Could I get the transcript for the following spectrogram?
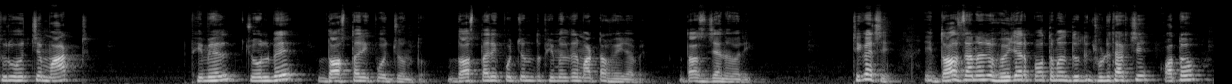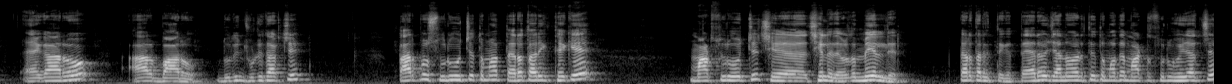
শুরু হচ্ছে মাঠ। ফিমেল চলবে দশ তারিখ পর্যন্ত। দশ তারিখ পর্যন্ত ফিমেলদের মাঠটা হয়ে যাবে, দশ জানুয়ারি। ঠিক আছে? এই দশ জানুয়ারি হয়ে যাওয়ার পর তোমাদের দুদিন ছুটি থাকছে, কত? এগারো আর বারো। দুদিন ছুটি থাকছে। তারপর শুরু হচ্ছে তোমার তেরো তারিখ থেকে মাঠ শুরু হচ্ছে ছেলেদের, অর্থাৎ মেলদের তেরো তারিখ থেকে। তেরোই জানুয়ারিতে তোমাদের মাঠটা শুরু হয়ে যাচ্ছে।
